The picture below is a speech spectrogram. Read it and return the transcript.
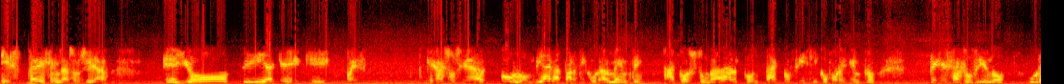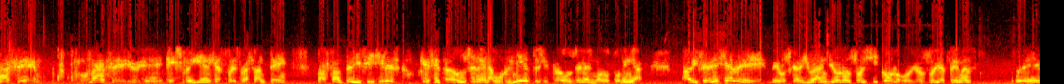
estrés en la sociedad. Eh, yo diría que, pues que la sociedad colombiana particularmente, acostumbrada al contacto físico, por ejemplo, de que está sufriendo unas unas eh, experiencias pues bastante bastante difíciles que se traducen en aburrimiento y se traducen en monotonía. A diferencia de, Oscar Iván, yo no soy psicólogo, yo soy apenas, eh,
